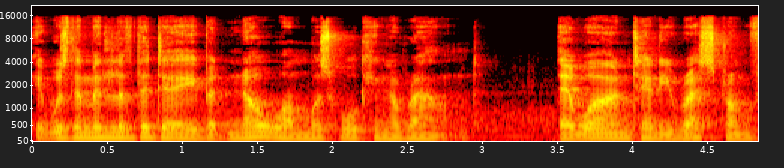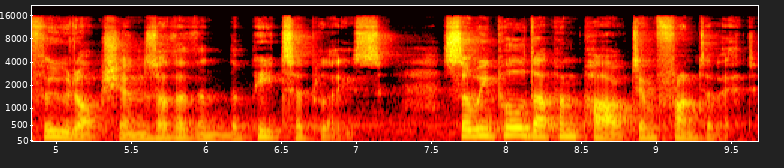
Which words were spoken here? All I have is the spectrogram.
It was the middle of the day, but no one was walking around. There weren't any restaurant food options other than the pizza place, so we pulled up and parked in front of it.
